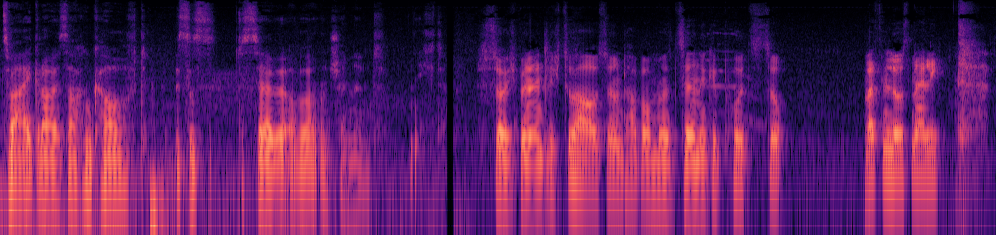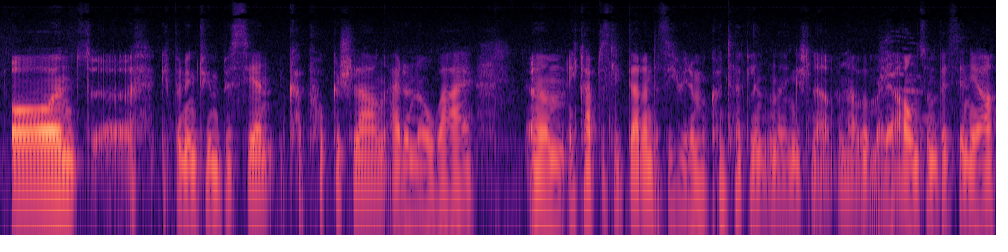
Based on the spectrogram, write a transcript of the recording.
zwei graue Sachen kauft, ist das dasselbe, aber anscheinend nicht. So, ich bin endlich zu Hause und habe auch mal Zähne geputzt. So, was ist denn los, Melly? Und äh, ich bin irgendwie ein bisschen kaputt geschlagen. I don't know why. Ähm, ich glaube, das liegt daran, dass ich wieder mit Kontaktlinsen eingeschlafen habe und meine Augen so ein bisschen, ja,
